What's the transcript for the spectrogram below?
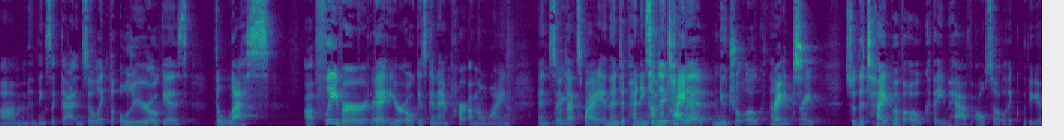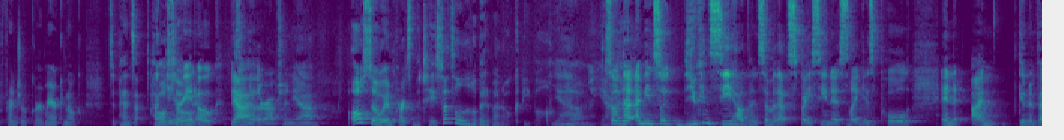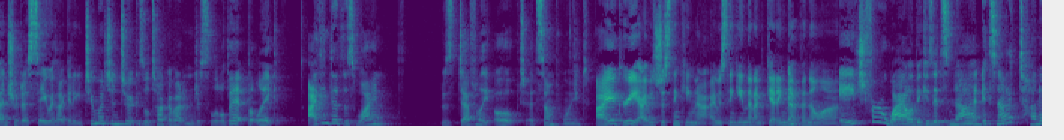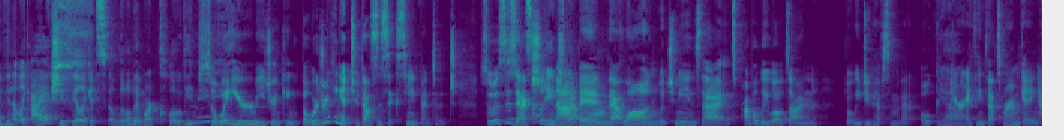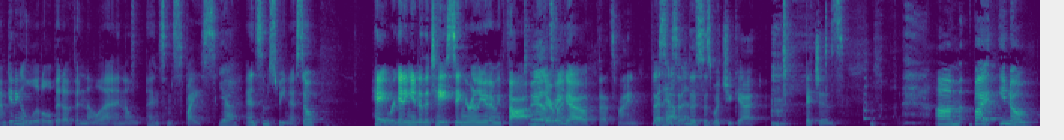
um, and things like that. And so like the older your oak is, the less uh, flavor that your oak is going to impart on the wine. And so Right. that's why. And then depending So on the type, that neutral oak, then, Right. Right. So the type of oak that you have, also like whether you have French oak or American oak, depends. on Hungarian also, oak is yeah, another option. Yeah. Also imparts in the taste. So that's a little bit about oak, people. Yeah. Yeah. So that I mean, so you can see how then some of that spiciness like is pulled, and I'm gonna venture to say without getting too much into it because we'll talk about it in just a little bit. But like, I think that this wine was definitely oaked at some point, I agree. I was just thinking that. I was thinking that I'm getting that vanilla. aged for a while because it's not Mm-hmm. it's not a ton of vanilla. Like I actually feel like it's a little bit more clovey. Maybe. So what year are we drinking? But we're drinking a 2016 vintage. So this has actually aged not that been long. that long, which means that it's probably well done. But we do have some of that oak in Yeah. there. I think that's where I'm getting. I'm getting a little bit of vanilla and a, and some spice. Yeah. and some sweetness. So. Hey, we're getting into the tasting earlier than we thought, but Yeah, there we fine. go. That's fine. That This is happens. this is what you get, bitches. Um, but you know,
